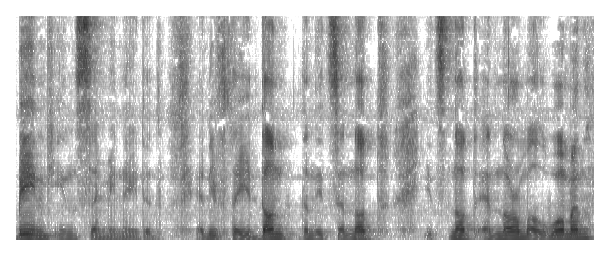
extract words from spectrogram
being inseminated. And if they don't, then it's a not it's not a normal woman,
